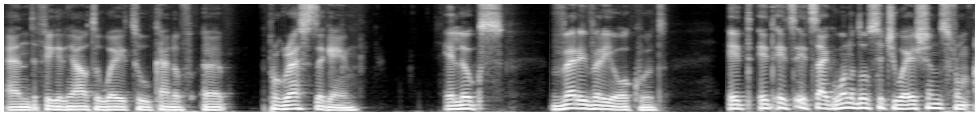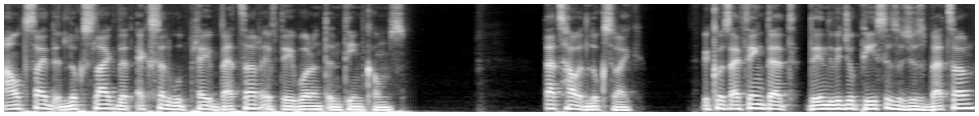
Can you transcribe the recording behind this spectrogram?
and figuring out a way to kind of uh, progress the game. It looks very, very awkward. It, it it's it's like one of those situations from outside it looks like that Excel would play better if they weren't in team comms. That's how it looks like. Because I think that the individual pieces are just better.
